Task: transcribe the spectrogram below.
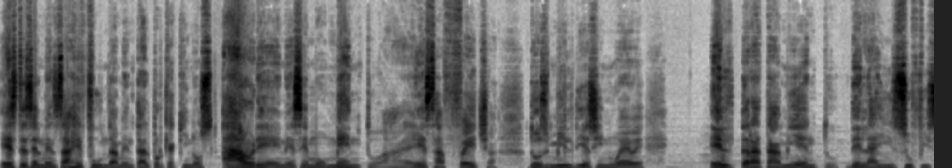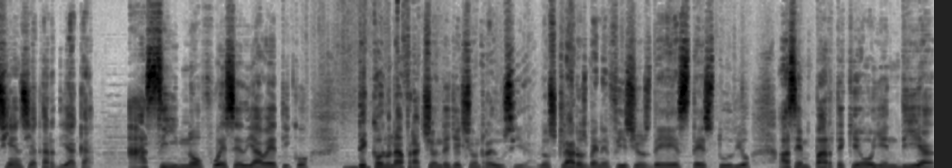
Este es el mensaje fundamental porque aquí nos abre en ese momento, a esa fecha, 2019, el tratamiento de la insuficiencia cardíaca así no fuese diabético, de, con una fracción de eyección reducida. Los claros beneficios de este estudio hacen parte que hoy en día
